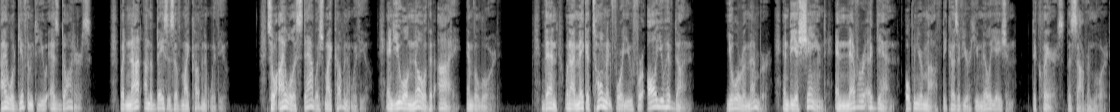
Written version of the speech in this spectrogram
I will give them to you as daughters but not on the basis of my covenant with you. So i will establish my covenant with you and you will know that i am the lord. Then when i make atonement for you for all you have done you will remember and be ashamed and never again open your mouth because of your humiliation declares the sovereign lord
